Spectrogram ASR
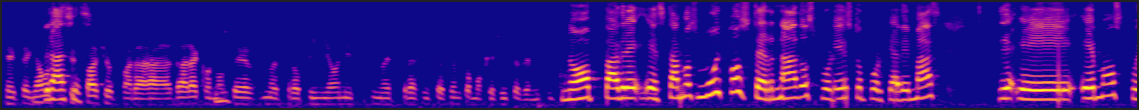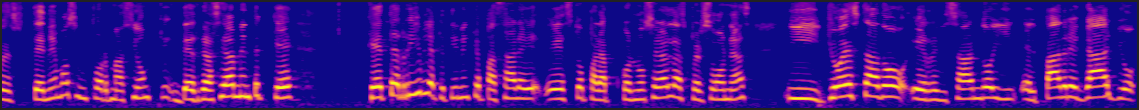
que tengamos este espacio para dar a conocer nuestra opinión y nuestra situación como jesuitas de México. No, padre, estamos muy consternados por esto, porque además eh, hemos, pues, tenemos información que desgraciadamente que qué terrible que tienen que pasar eh, esto para conocer a las personas. Y yo he estado eh, revisando y el padre Gallo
